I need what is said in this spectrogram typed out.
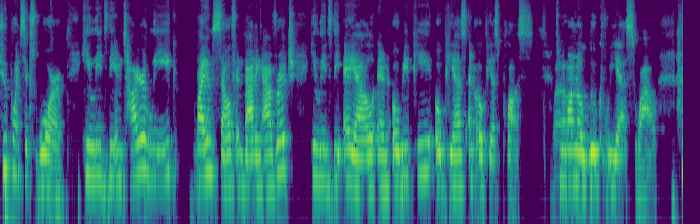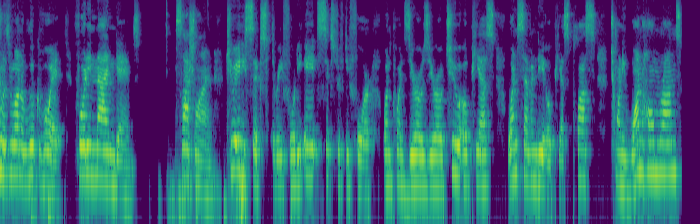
2.6 WAR. He leads the entire league by himself in batting average. He leads the AL in OBP, OPS, and OPS plus. Let's move on to Luke. Yes, wow. Let's move on to Luke Voit. 49 games. Slash line 286, 348, 654, 1.002 OPS, 170 OPS plus, 21 home runs,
